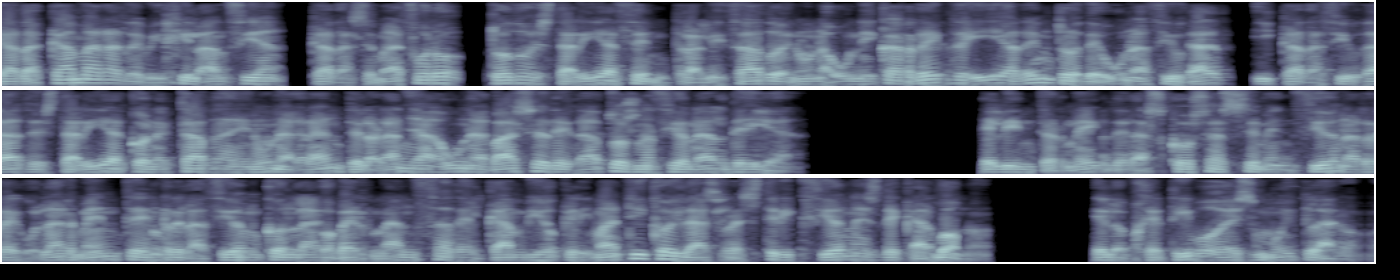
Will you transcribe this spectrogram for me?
cada cámara de vigilancia, cada semáforo, todo estaría centralizado en una única red de IA dentro de una ciudad, y cada ciudad estaría conectada en una gran telaraña a una base de datos nacional de IA. El Internet de las Cosas se menciona regularmente en relación con la gobernanza del cambio climático y las restricciones de carbono. El objetivo es muy claro.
